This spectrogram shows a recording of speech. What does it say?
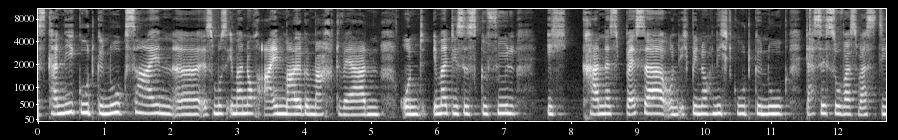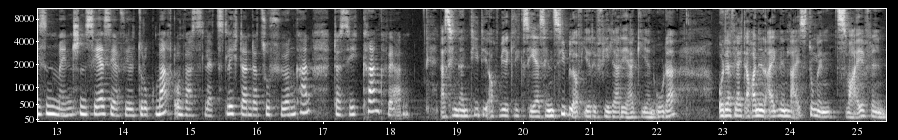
es kann nie gut genug sein, äh, es muss immer noch einmal gemacht werden und immer dieses Gefühl, ich kann es besser und ich bin noch nicht gut genug. Das ist sowas, was diesen Menschen sehr, sehr viel Druck macht und was letztlich dann dazu führen kann, dass sie krank werden. Das sind dann die, die auch wirklich sehr sensibel auf ihre Fehler reagieren, oder? Oder vielleicht auch an den eigenen Leistungen zweifeln.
